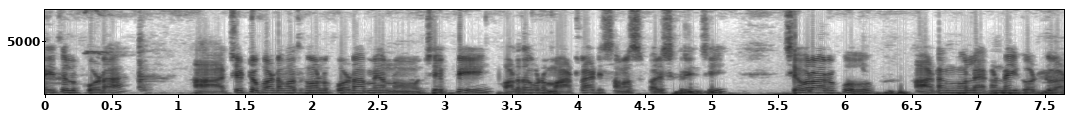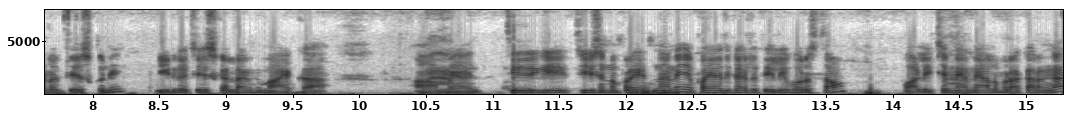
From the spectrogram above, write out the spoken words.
రైతులు కూడా ఆ చెట్టుపట్ట పథకంలో కూడా మేము చెప్పి వాళ్ళతో కూడా మాట్లాడి సమస్య పరిష్కరించి చివరి వరకు ఆటంకం లేకుండా ఈ గట్టు వెడల్పు చేసుకుని నీట్గా తీసుకెళ్ళడానికి మా యొక్క మేము తిరిగి తీసిన ప్రయత్నాన్ని పై అధికారులు తెలియపరుస్తాం. వాళ్ళు ఇచ్చిన నిర్ణయాల ప్రకారంగా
